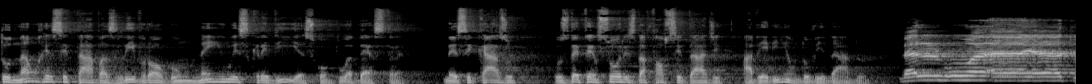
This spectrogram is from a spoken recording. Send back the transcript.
tu não recitavas livro algum nem o escrevias com tua destra. Nesse caso, os defensores da falsidade haveriam duvidado. بل هو آيات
